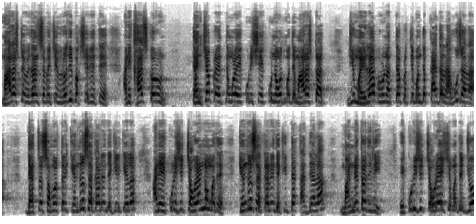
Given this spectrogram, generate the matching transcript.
महाराष्ट्र विधानसभेचे विरोधी पक्ष नेते आणि खास करून त्यांच्या प्रयत्नामुळे एकोणीसशे एकोणनव्वदमध्ये महाराष्ट्रात जी महिला भ्रूण हत्या प्रतिबंधक कायदा लागू झाला त्याचं समर्थन केंद्र सरकारने देखील केलं आणि एकोणीसशे चौऱ्याण्णवमध्ये केंद्र सरकारने देखील त्या कायद्याला मान्यता दिली. एकोणीसशे चौऱ्याऐंशीमध्ये जो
